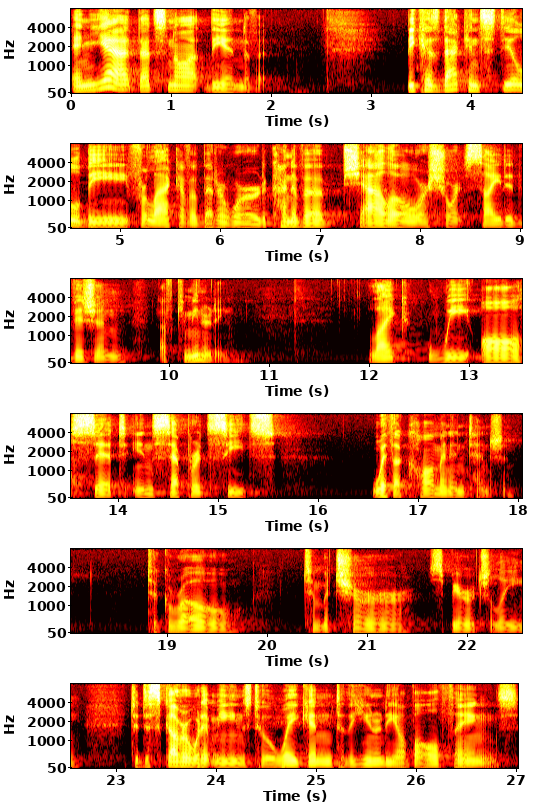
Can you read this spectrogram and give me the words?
And yet, that's not the end of it. Because that can still be, for lack of a better word, kind of a shallow or short sighted vision of community. Like we all sit in separate seats with a common intention to grow, to mature, spiritually, to discover what it means to awaken to the unity of all things,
